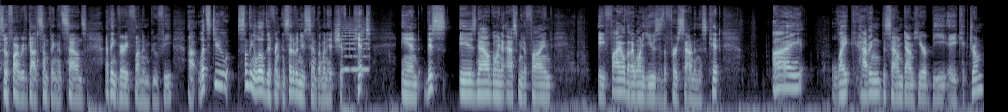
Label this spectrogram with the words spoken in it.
So far we've got something that sounds, I think, very fun and goofy. Uh, let's do something a little different. Instead of a new synth, I'm going to hit Shift Kit. And this is now going to ask me to find a file that I want to use as the first sound in this kit. I like having the sound down here be a kick drum.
